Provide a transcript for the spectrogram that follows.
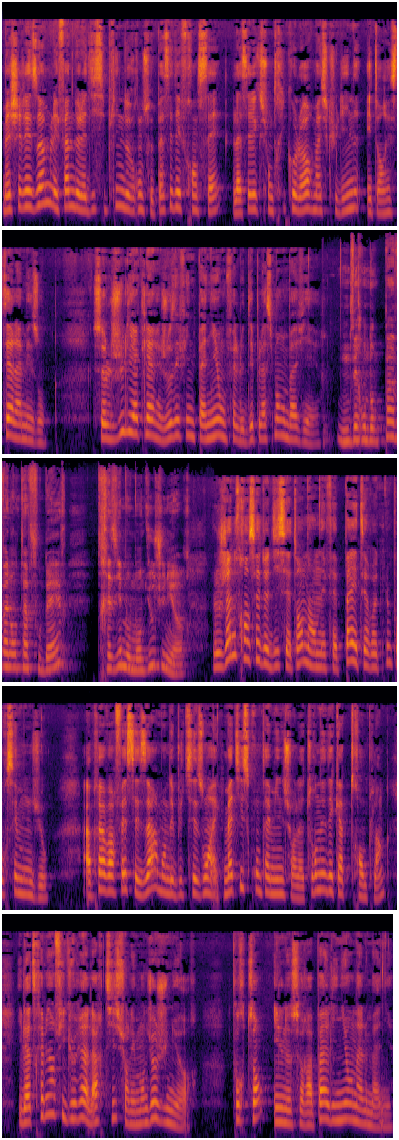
Mais chez les hommes, les fans de la discipline devront se passer des Français, la sélection tricolore masculine étant restée à la maison. Seuls Julia Claire et Joséphine Panier ont fait le déplacement en Bavière. Nous ne verrons donc pas Valentin Foubert, 13e au mondiaux junior. Le jeune Français de 17 ans n'a en effet pas été retenu pour ces mondiaux. Après avoir fait ses armes en début de saison avec Mathis Contamine sur la tournée des quatre tremplins, il a très bien figuré à l'Arty sur les mondiaux juniors. Pourtant, il ne sera pas aligné en Allemagne.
